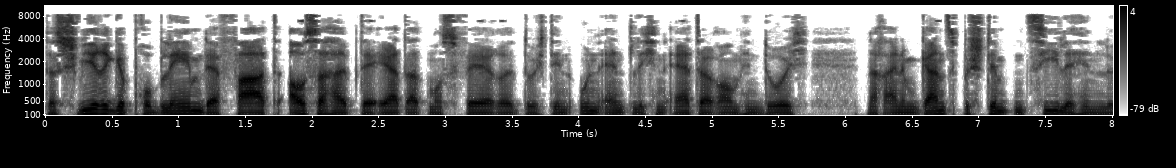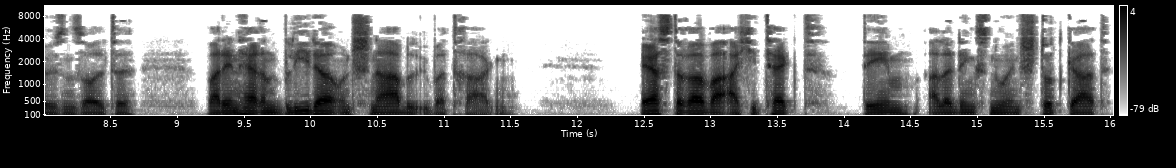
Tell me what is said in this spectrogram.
das schwierige Problem der Fahrt außerhalb der Erdatmosphäre durch den unendlichen Ätherraum hindurch nach einem ganz bestimmten Ziele hinlösen sollte, war den Herren Blieder und Schnabel übertragen. Ersterer war Architekt, dem, allerdings nur in Stuttgart,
